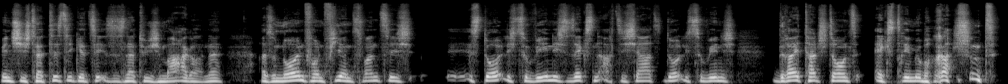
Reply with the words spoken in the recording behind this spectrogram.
Wenn ich die Statistik jetzt sehe, ist es natürlich mager, ne? Also neun von 24 ist deutlich zu wenig, 86 Yards, deutlich zu wenig, drei Touchdowns, extrem überraschend.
